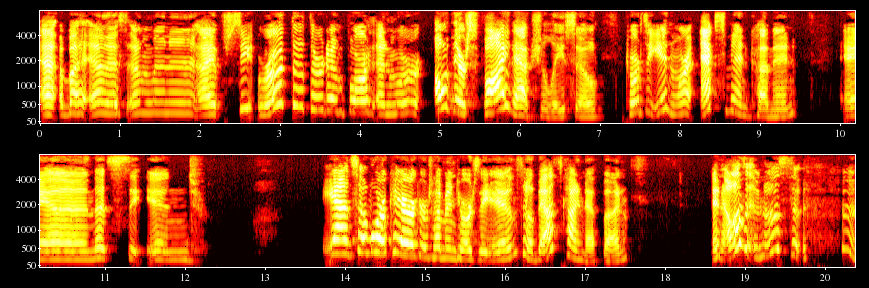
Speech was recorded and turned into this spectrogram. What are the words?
Uh, but uh, I'm gonna. I've see, wrote the third and fourth, and we're oh, there's five actually. So towards the end, where X Men come in, and let's see, and and some more characters come in towards the end, so that's kind of fun. And also, and also hmm,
